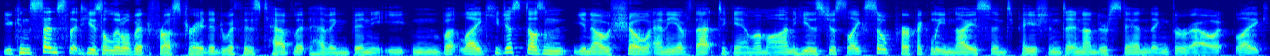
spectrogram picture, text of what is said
you can sense that he's a little bit frustrated with his tablet having been eaten, but like he just doesn't, you know, show any of that to Gammamon. He is just like so perfectly nice and patient and understanding throughout. Like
